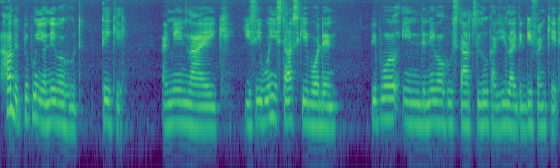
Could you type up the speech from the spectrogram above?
how did people in your neighborhood take it? I mean, like, you see, when you start skateboarding, people in the neighborhood start to look at you like a different kid.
